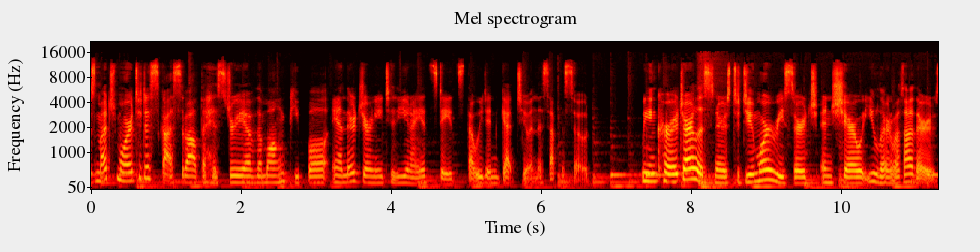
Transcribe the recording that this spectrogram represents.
There's much more to discuss about the history of the Hmong people and their journey to the United States that we didn't get to in this episode. We encourage our listeners to do more research and share what you learn with others.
